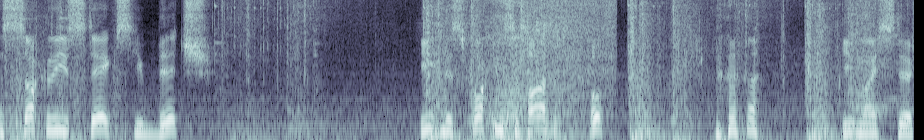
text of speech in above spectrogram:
Suck these stakes, you bitch. Eat this fucking supposit- Oh! Eat my stick.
